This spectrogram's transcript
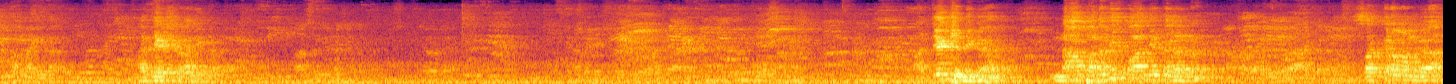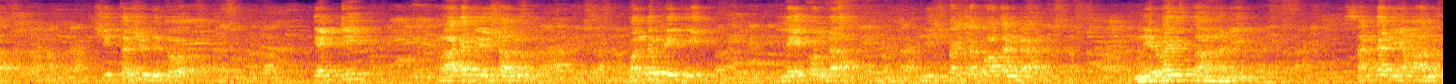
యువ మహిళ. అధ్యక్షురాలిగా అధ్యక్షునిగా నా పదవి బాధ్యతలను సక్రమంగా చిత్తశుద్ధితో ఎట్టి రాగద్వేషాలు బంధుప్రీతి లేకుండా నిష్పక్షపాతంగా నిర్వహిస్తానని సంఘ నియమాలు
